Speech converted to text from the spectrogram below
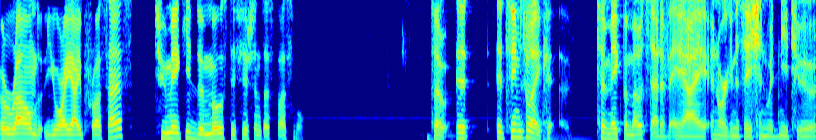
around your AI process to make it the most efficient as possible. So it it seems like to make the most out of AI, an organization would need to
